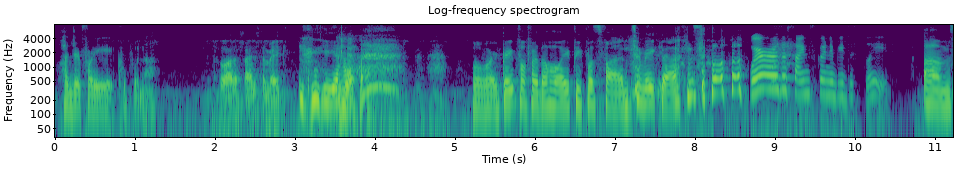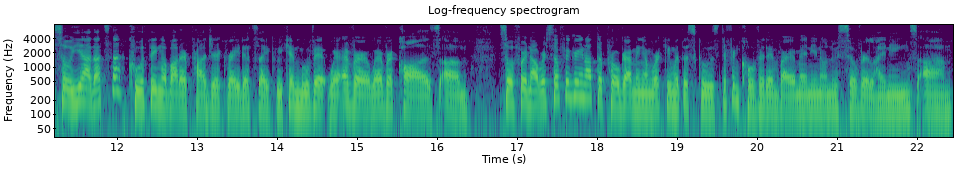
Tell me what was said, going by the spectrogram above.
148 kupuna a lot of signs to make. yeah. yeah. Well, we're grateful for the Hawaii People's Fund to make them. So. Where are the signs going to be displayed? Um, so yeah, that's the cool thing about our project, right? It's like we can move it wherever, wherever calls. Um, so for now, we're still figuring out the programming and working with the schools, different COVID environment, you know, new silver linings. Um,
